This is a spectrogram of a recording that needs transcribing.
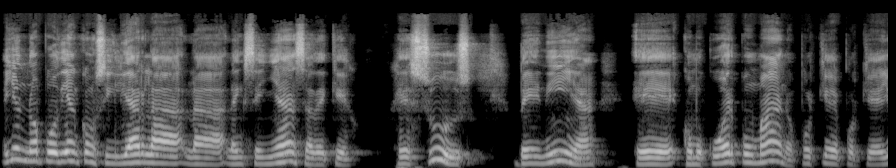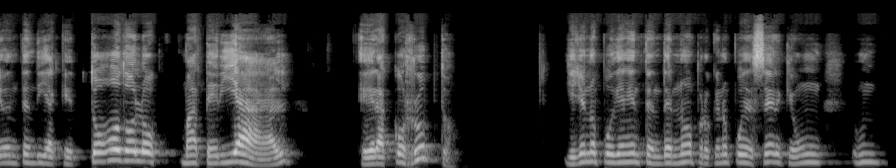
ellos no podían conciliar la, la, enseñanza de que Jesús venía eh, como cuerpo humano. ¿Por qué? Porque ellos entendían que todo lo material era corrupto. Y ellos no podían entender, no, pero que no puede ser que un, un,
